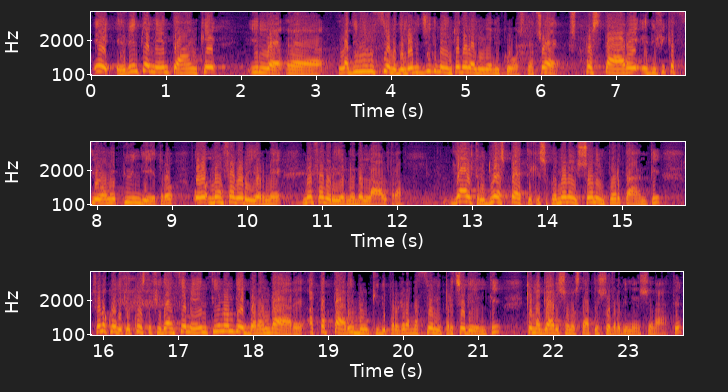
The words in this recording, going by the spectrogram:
e eventualmente anche il, eh, la diminuzione dell'irrigidimento della linea di costa, cioè spostare edificazione più indietro o non favorirne, non favorirne dell'altra. Gli altri due aspetti che secondo noi sono importanti sono quelli che questi finanziamenti non debbano andare a tappare i buchi di programmazioni precedenti che magari sono state sovradimensionate,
